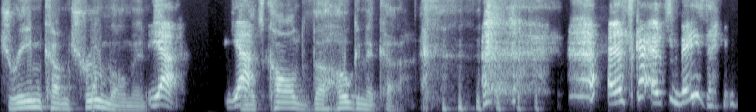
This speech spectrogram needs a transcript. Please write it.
dream come true moment. Yeah. And Yeah. it's called the Hognica. it's it's amazing.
